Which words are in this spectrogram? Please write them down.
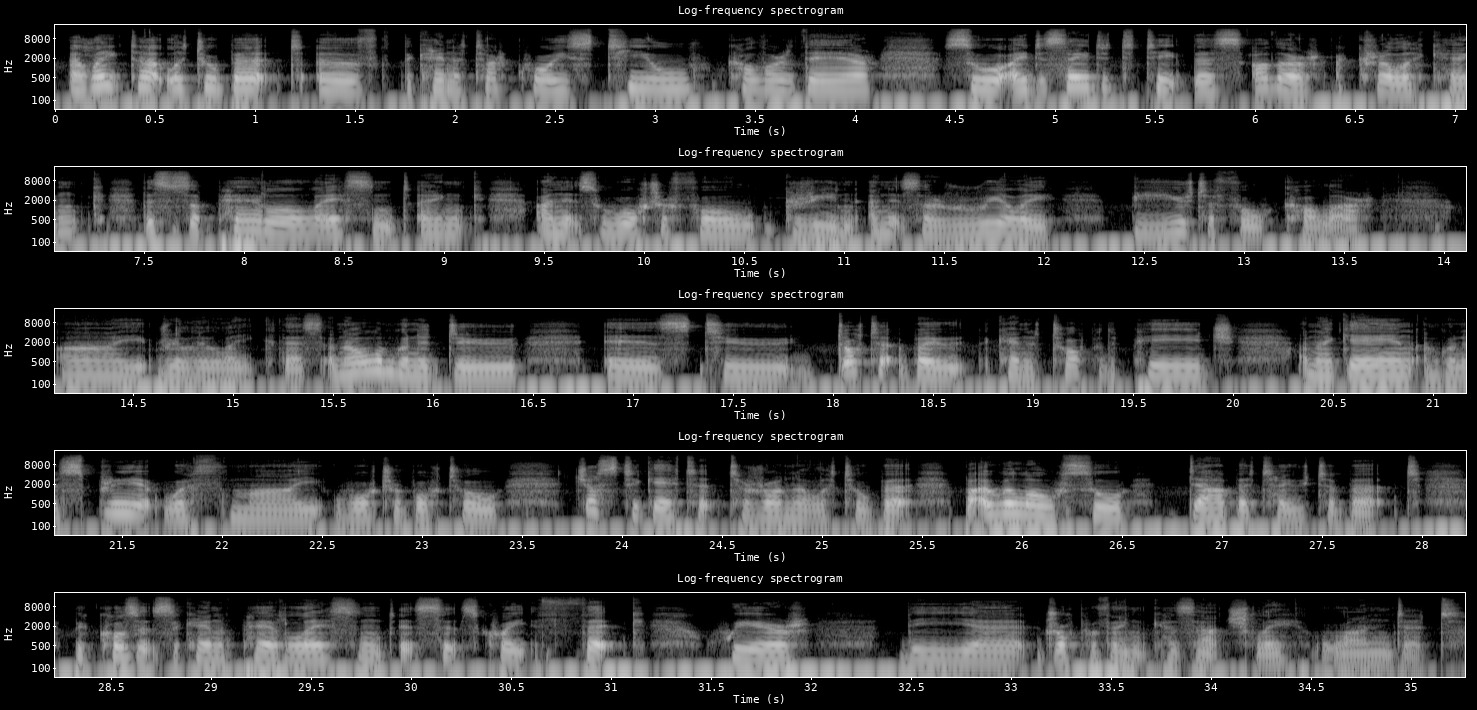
I liked that little bit of the kind of turquoise teal colour there, so I decided to take this other acrylic ink. This is a pearlescent ink and it's waterfall green and it's a really beautiful colour. I really like this. And all I'm going to do is to dot it about the kind of top of the page. And again I'm going to spray it with my water bottle just to get it to run a little bit. But I will also dab it out a bit. Because it's a kind of pearlescent it sits quite thick where the uh, drop of ink has actually landed.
